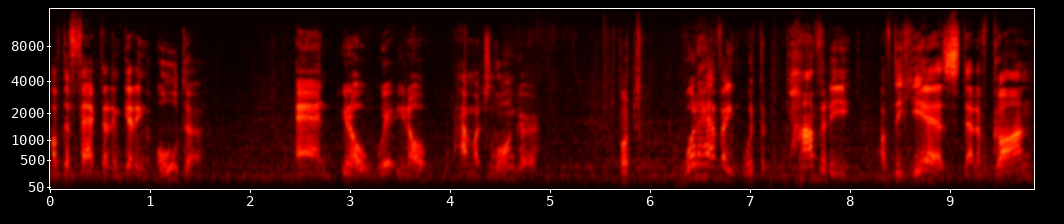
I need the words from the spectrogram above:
of the fact that I'm getting older and, you know, you know, how much longer, but what have I, with the poverty of the years that have gone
